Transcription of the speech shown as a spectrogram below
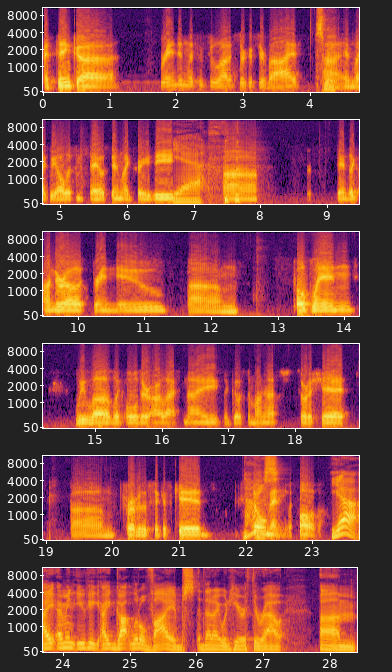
I think uh, Brandon listens to a lot of Circa Survive, Sweet. uh, and like we all listen to Saosin like crazy. Yeah. uh, bands like Underoath, Brand New, um, Copeland. We love like older Our Last Night, like Ghost Among Us sort of shit. Um, Forever the Sickest Kids. So many, like all of them. Yeah, I, I mean, you could, I got little vibes that I would hear throughout, um,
